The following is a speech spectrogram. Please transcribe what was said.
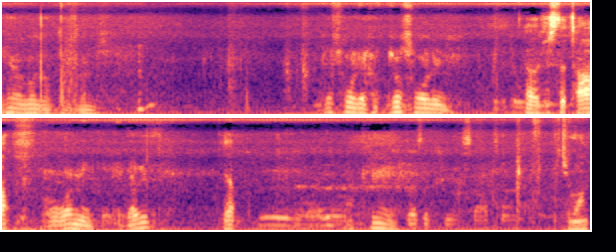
here, one of the ones. Mm-hmm. Just holding, just holding. Oh, just the top? Oh, one minute. You got it? Yep. Okay. does look really soft. So Do you want?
